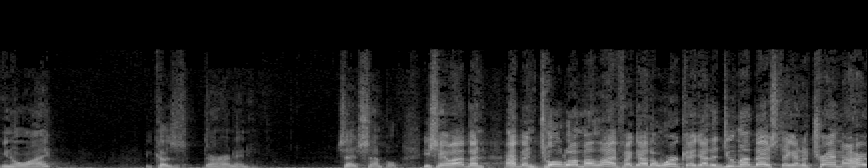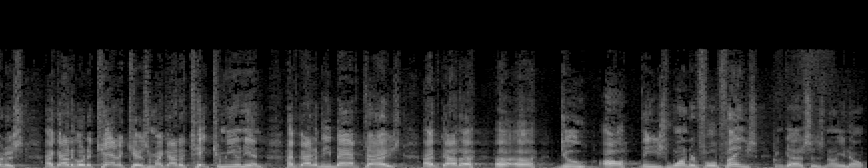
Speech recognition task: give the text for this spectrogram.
You know why? Because there aren't any. It's that simple. You say, well, I've been, I've been told all my life I got to work, I got to do my best, I got to try my hardest, I got to go to catechism, I got to take communion, I've got to be baptized, I've got to uh, uh, do all these wonderful things. And God says, no, you don't.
